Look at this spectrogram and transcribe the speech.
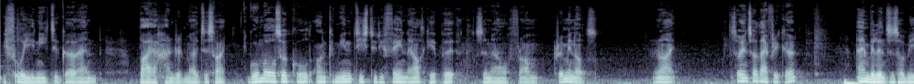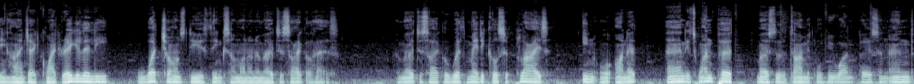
before you need to go and buy a hundred motorcycles. Gomba also called on communities to defend healthcare personnel from criminals. Right. So in South Africa, ambulances are being hijacked quite regularly. What chance do you think someone on a motorcycle has? A motorcycle with medical supplies in or on it and it's one person most of the time it will be one person and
